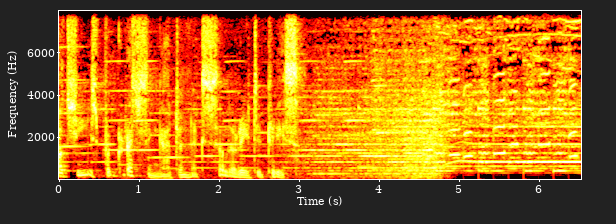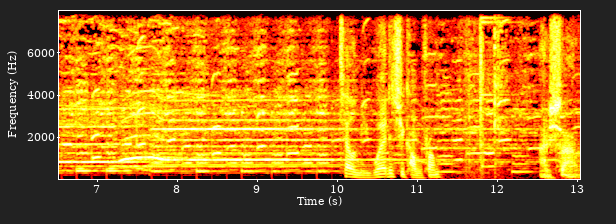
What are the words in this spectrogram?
But she's progressing at an accelerated pace. Tell me, where did she come from? I shall.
